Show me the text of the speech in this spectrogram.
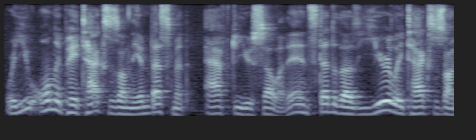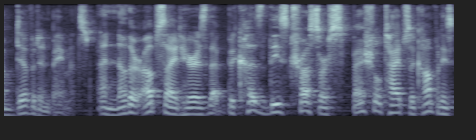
where you only pay taxes on the investment after you sell it, instead of those yearly taxes on dividend payments. Another upside here is that because these trusts are special types of companies,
